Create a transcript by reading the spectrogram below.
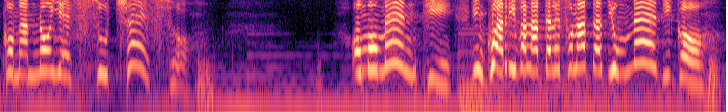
come a noi è successo. O momenti in cui arriva la telefonata di un medico,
